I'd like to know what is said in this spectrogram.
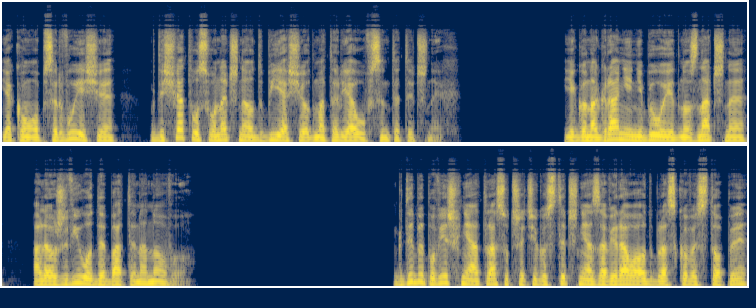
jaką obserwuje się, gdy światło słoneczne odbija się od materiałów syntetycznych. Jego nagranie nie było jednoznaczne, ale ożywiło debatę na nowo. Gdyby powierzchnia Atlasu 3 stycznia zawierała odblaskowe stopy,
